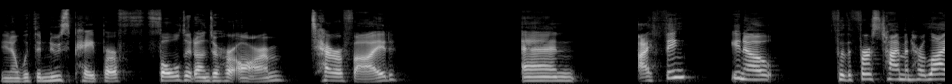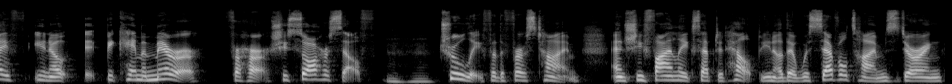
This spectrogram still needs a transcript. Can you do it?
you know with the newspaper folded under her arm terrified. And i think you know for the first time in her life you know it became a mirror for her. She saw herself truly for the first time and she finally accepted help. You know there were several times during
